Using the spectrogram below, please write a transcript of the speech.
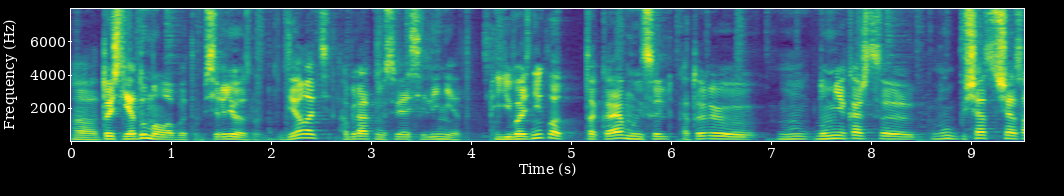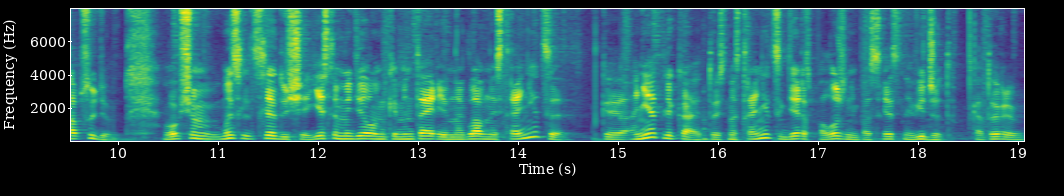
то есть я думал об этом, серьезно, делать обратную связь или нет. И возникла такая мысль, которую, ну, ну, мне кажется, ну, сейчас, сейчас обсудим. В общем, мысль следующая. Если мы делаем комментарии на главной странице, они отвлекают, то есть на странице, где расположен непосредственно виджет, который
